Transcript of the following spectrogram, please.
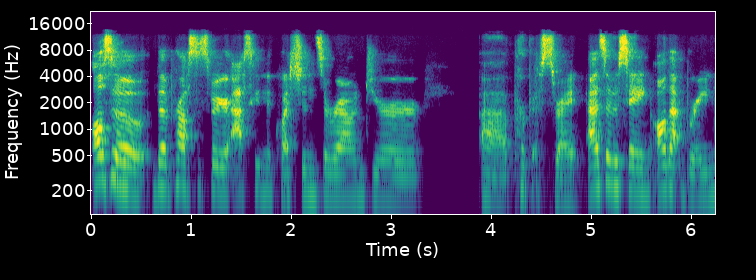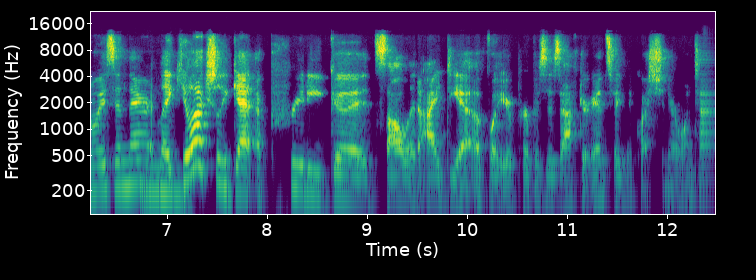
also the process where you're asking the questions around your uh, purpose, right? As I was saying, all that brain noise in there, mm-hmm. like you'll actually get a pretty good, solid idea of what your purpose is after answering the questionnaire one time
